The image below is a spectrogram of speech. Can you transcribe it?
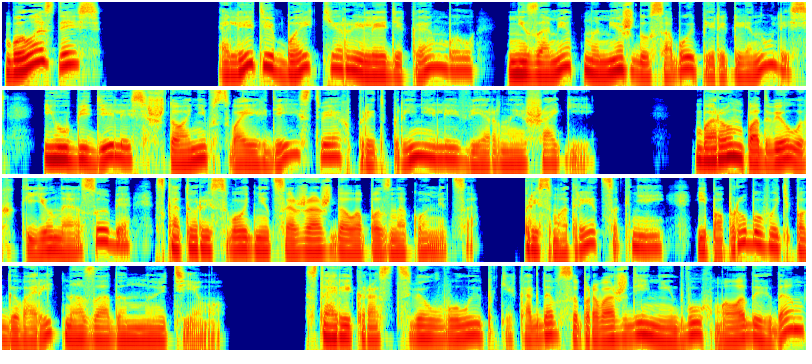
Была здесь. Леди Бейкер и леди Кэмпбелл незаметно между собой переглянулись и убедились, что они в своих действиях предприняли верные шаги. Барон подвел их к юной особе, с которой сводница жаждала познакомиться, присмотреться к ней и попробовать поговорить на заданную тему. Старик расцвел в улыбке, когда в сопровождении двух молодых дам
